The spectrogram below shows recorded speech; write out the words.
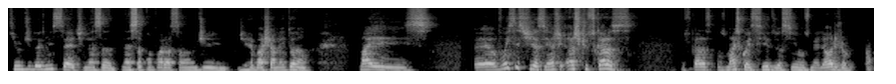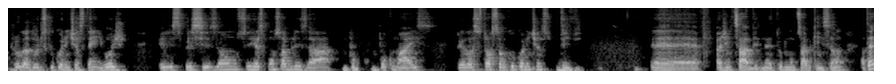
que o de 2007 nessa, nessa comparação de, de rebaixamento ou não. Mas é, eu vou insistir, assim, acho, acho que os caras, os caras, os mais conhecidos, assim, os melhores jogadores que o Corinthians tem hoje, eles precisam se responsabilizar um pouco, um pouco mais pela situação que o Corinthians vive. É, a gente sabe, né? Todo mundo sabe quem são. Até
